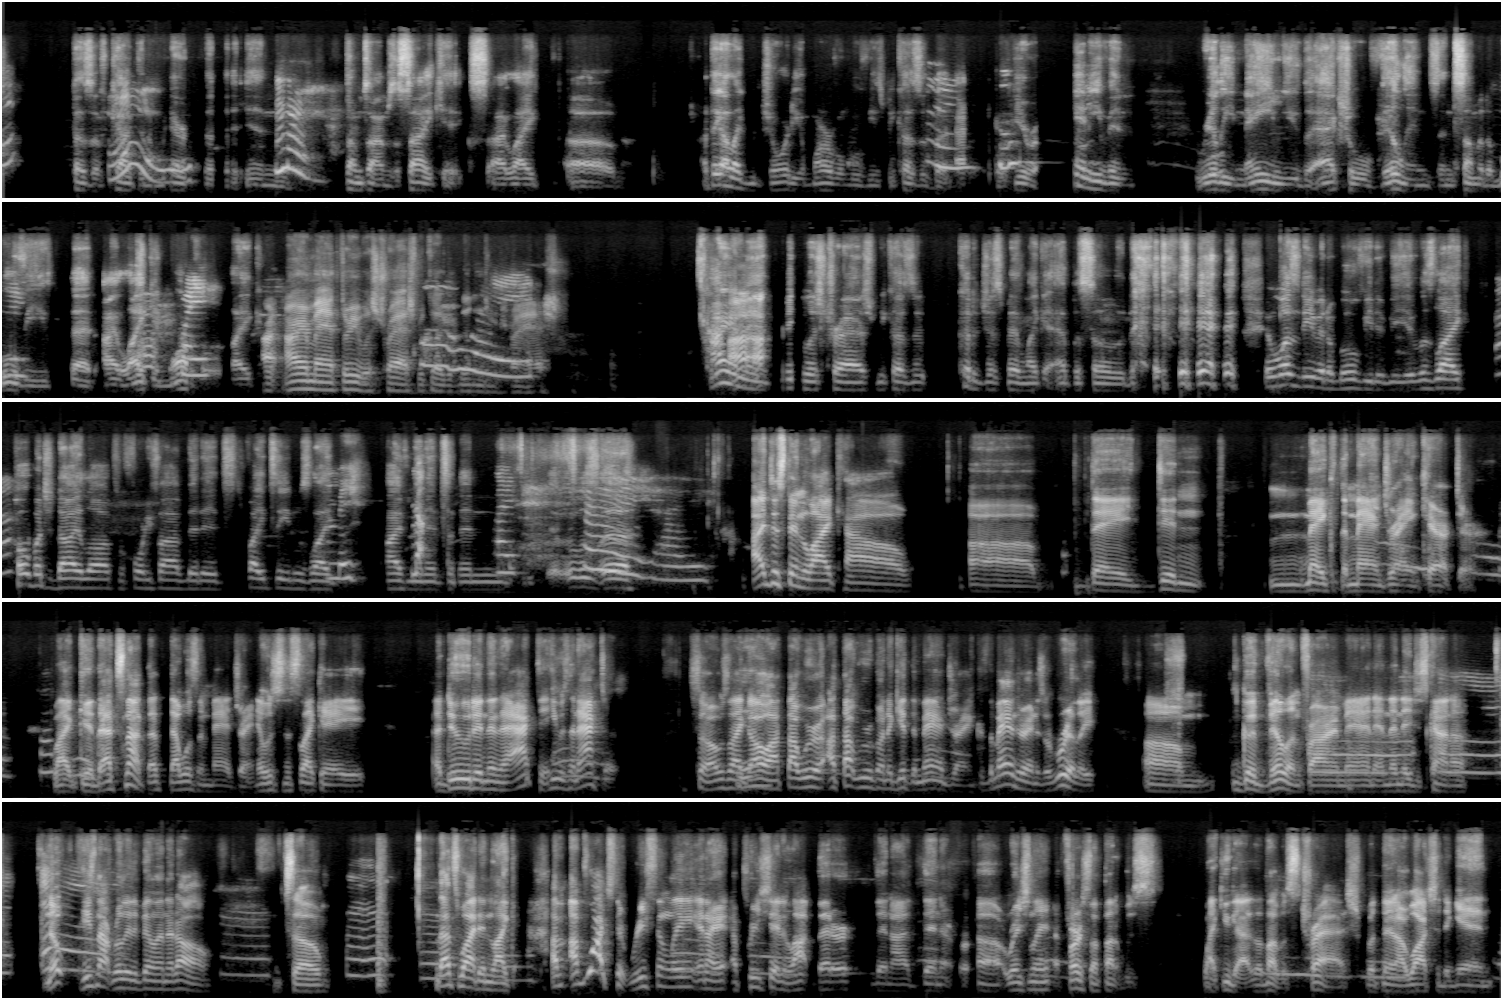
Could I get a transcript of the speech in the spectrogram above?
because of Captain America in sometimes the sidekicks. I like, uh, I think I like majority of Marvel movies because of the hero. I can't even really name you the actual villains in some of the movies that I like in Marvel. Like Iron Man three was trash because the villains were trash. Iron uh, Man three was trash because it could have just been like an episode. it wasn't even a movie to me. It was like a whole bunch of dialogue for 45 minutes. Fight scene was like five minutes, and then it was. Uh... I just didn't like how uh, they didn't make the Mandarin character. Like that's not that that wasn't Mandarin. It was just like a a dude and an actor. He was an actor. So I was like, yeah. oh, I thought we were I thought we were going to get the Mandarin because the Mandarin is a really um, good villain for Iron Man, and then they just kind of nope, he's not really the villain at all. So that's why I didn't like. I've, I've watched it recently, and I appreciate it a lot better than I than uh, originally. At first, I thought it was like you guys. I thought it was trash, but then I watched it again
